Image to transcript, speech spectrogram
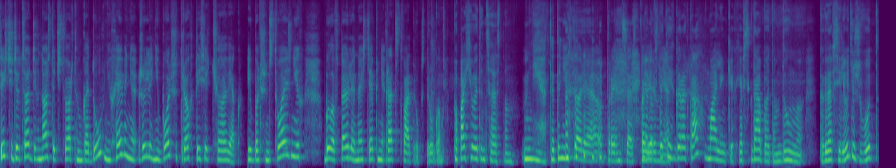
1994 году в Нью-Хейвене жили не больше трех тысяч человек, и большинство из них было в той или иной степени родства друг с другом. Попахивает инцестом. Нет, это не история про инцест, ну, поверь мне. В таких городках маленьких я всегда об этом думаю, когда все люди живут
